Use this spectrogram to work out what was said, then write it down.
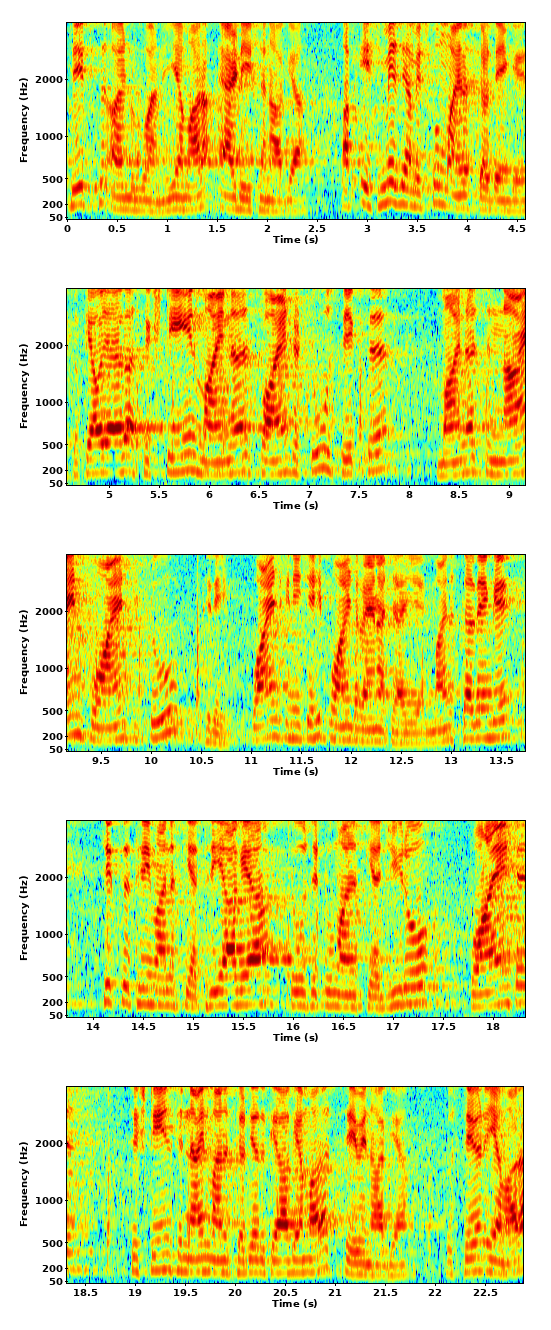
सिक्स एंड वन ये हमारा एडिशन आ गया। अब इसमें से हम इसको माइनस कर देंगे। तो क्या हो जाएगा? Sixteen minus point two six minus nine point two three point के नीचे ही पॉइंट रहना चाहिए। माइनस कर देंगे। सिक्स से थ्री माइनस किया थ्री आ गया। टू से टू माइनस किया ज़ीरो पॉइंट सिक्सटीन से नाइन माइनस कर दिया तो क्या आ गया हमारा? सेवन आ गया। तो सेवन ये हमारा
